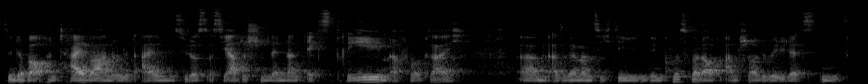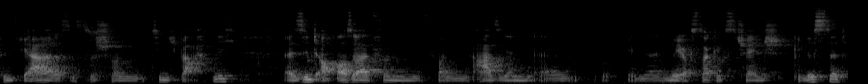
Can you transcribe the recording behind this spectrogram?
sind aber auch in Taiwan und in allen südostasiatischen Ländern extrem erfolgreich. Ähm, also wenn man sich die, den Kursverlauf anschaut über die letzten fünf Jahre, das ist das schon ziemlich beachtlich. Äh, sind auch außerhalb von, von Asien äh, in der New York Stock Exchange gelistet.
